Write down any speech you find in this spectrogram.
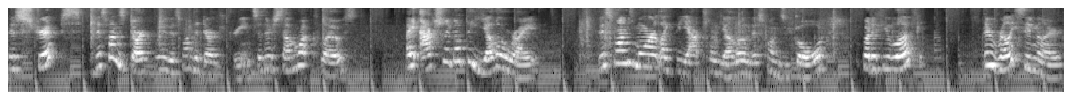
The strips, this one's dark blue, this one's a dark green. So they're somewhat close. I actually got the yellow right. This one's more like the actual yellow, this one's gold. But if you look, they're really similar.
